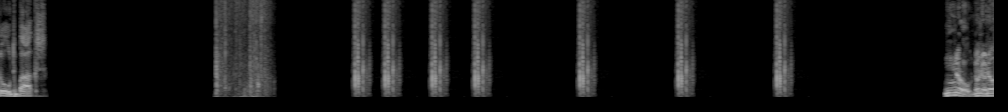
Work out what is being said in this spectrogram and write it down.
Old box. No, no, no, no.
